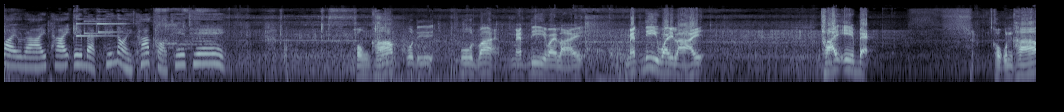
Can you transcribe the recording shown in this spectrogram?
วายร้ายท้ายเอแบกให้หน่อยค่าขอเท่ ขอบคุณครับพูดดีพูดว่าแมดดี้ไวไลท์แมดดี้ไวไลท์ท้ายเอแบกขอบคุณครับ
